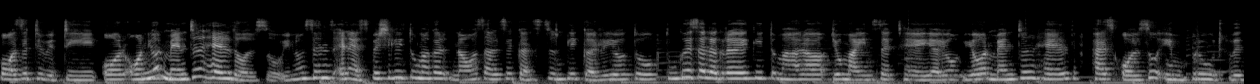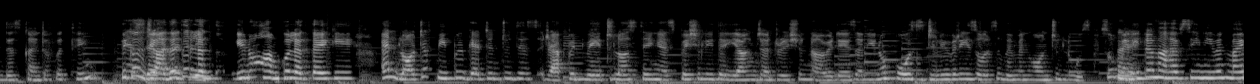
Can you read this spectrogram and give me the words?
positivity or on your mental health also you know since and especially तुम अगर नौ साल से constantly कर रही हो तो तुमको ऐसा लग रहा है कि तुम्हारा जो mindset है या your, your mental health has also improved with this kind of a thing because ज़्यादातर you know हमको लगता है कि and lot of people get into this rapid weight loss thing especially the young generation nowadays and you know post deliveries also women want to lose so right. many time I have seen even my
